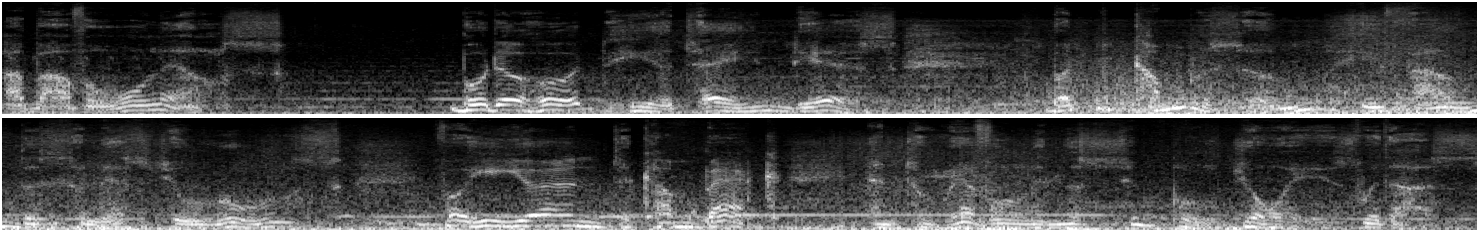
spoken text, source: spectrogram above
above all else. Buddhahood he attained, yes, but cumbersome he found the celestial rules, for he yearned to come back and to revel in the simple joys with us.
